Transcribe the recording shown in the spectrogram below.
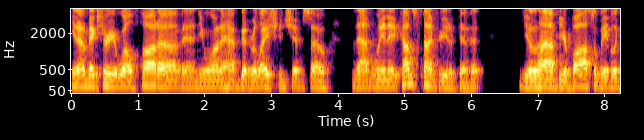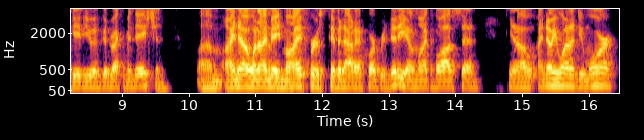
you know, make sure you're well thought of and you want to have good relationships so that when it comes time for you to pivot, you'll have your boss will be able to give you a good recommendation. Um, I know when I made my first pivot out of corporate video, my boss said, you know, I know you want to do more.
